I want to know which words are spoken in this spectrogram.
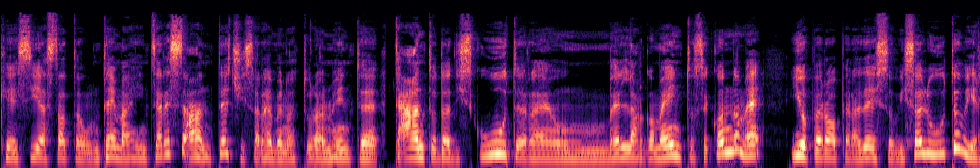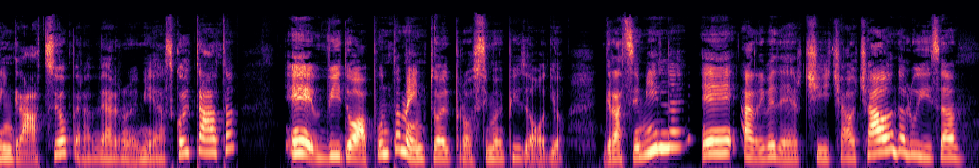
che sia stato un tema interessante, ci sarebbe naturalmente tanto da discutere, un bell'argomento secondo me, io però per adesso vi saluto, vi ringrazio per avermi ascoltata e vi do appuntamento al prossimo episodio. Grazie mille e arrivederci. Ciao ciao da Luisa.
